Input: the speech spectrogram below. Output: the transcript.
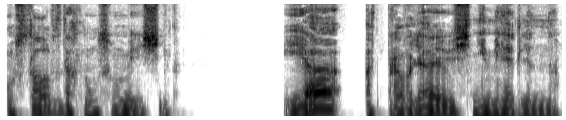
устало вздохнул сумеречник. Я отправляюсь немедленно.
